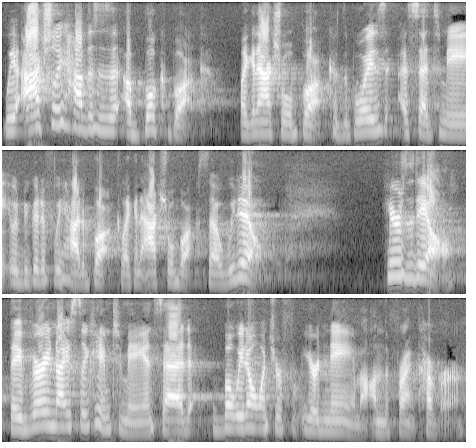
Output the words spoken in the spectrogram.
We actually have this as a book book, like an actual book, because the boys said to me it would be good if we had a book, like an actual book. So we do. Here's the deal. They very nicely came to me and said, but we don't want your, your name on the front cover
